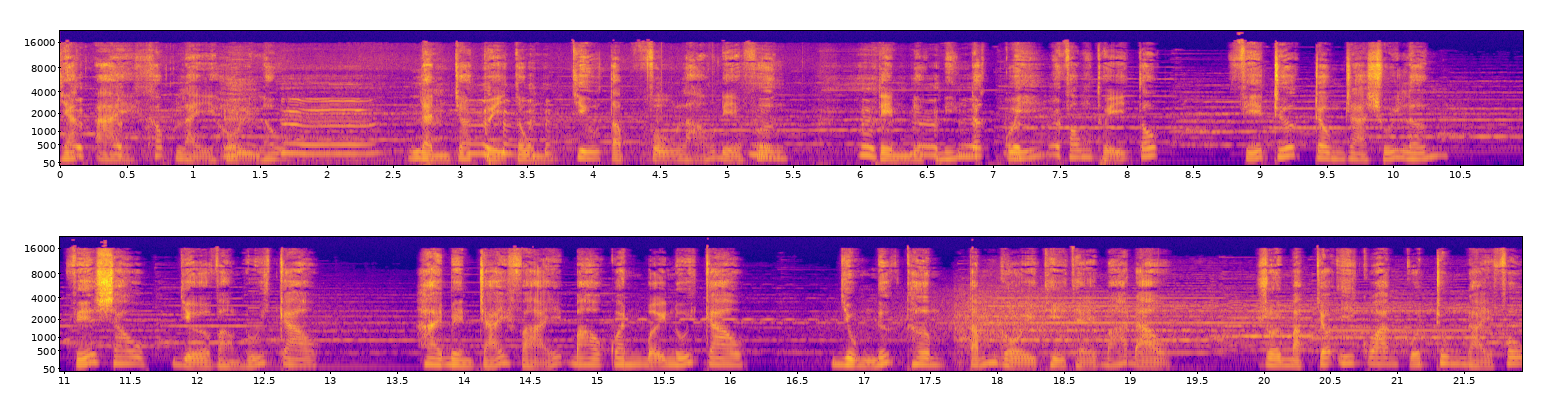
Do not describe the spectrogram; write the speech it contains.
Giác ai khóc lạy hồi lâu, lệnh cho tùy tùng chiêu tập phụ lão địa phương, tìm được miếng đất quý phong thủy tốt, phía trước trông ra suối lớn, phía sau dựa vào núi cao, hai bên trái phải bao quanh bởi núi cao dùng nước thơm tắm gội thi thể bá đào rồi mặc cho y quan của trung đại phu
